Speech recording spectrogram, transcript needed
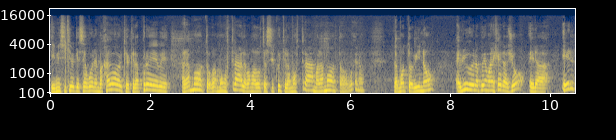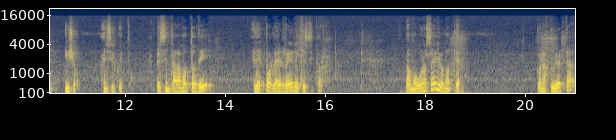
Y me dice, quiero que sea buen embajador, quiero que la pruebe a la moto, vamos a mostrarla, vamos a otro circuito y la mostramos, la moto. Bueno, la moto vino, el único que la podía manejar era yo, era él y yo en circuito. Presentaba la moto de la Sport, la RR que se corre. Vamos a Buenos Aires y vamos a Termo con las cubiertas,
